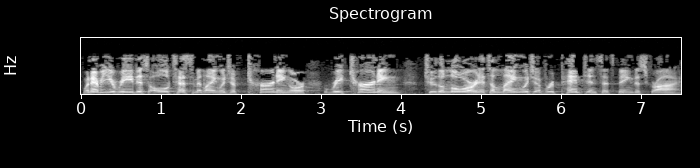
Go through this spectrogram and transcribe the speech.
Whenever you read this Old Testament language of turning or returning to the Lord, it's a language of repentance that's being described.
